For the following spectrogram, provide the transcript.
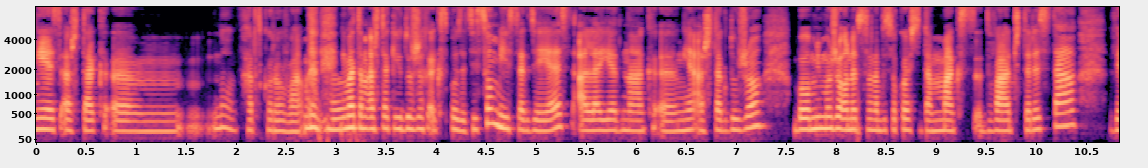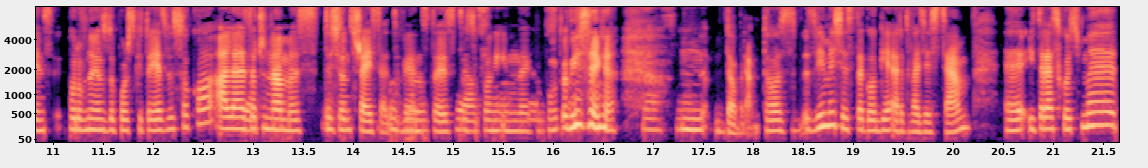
nie jest aż tak em, no, hardkorowa. Mhm. Nie ma tam aż takich dużych ekspozycji. Są miejsca, gdzie jest, ale jednak e, nie aż tak dużo, bo mimo, że one są na wysokości tam max 2400, więc porównując do Polski to jest wysoko, ale Jasne. zaczynamy z 1600, Mhm. więc to jest Jasne, zupełnie inny jasne. punkt odniesienia. Jasne. Mm, Dobra, to z- zwijmy się z tego GR20 e, i teraz chodźmy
